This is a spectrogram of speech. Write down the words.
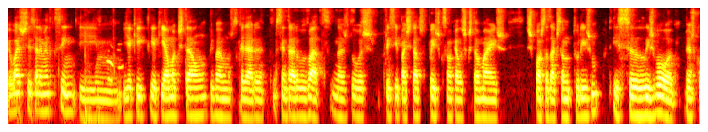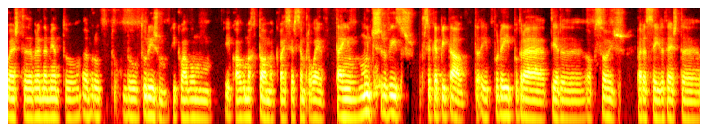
Eu acho sinceramente que sim, e, e aqui, aqui há uma questão, e vamos se calhar centrar o debate nas duas principais cidades do país, que são aquelas que estão mais expostas à questão do turismo. E se Lisboa, mesmo com este abrandamento abrupto do turismo e com algum e com alguma retoma que vai ser sempre leve, tem muitos serviços por ser capital e por aí poderá ter eh, opções para sair desta,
